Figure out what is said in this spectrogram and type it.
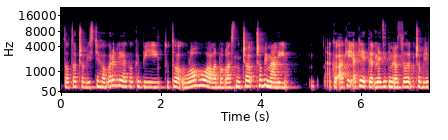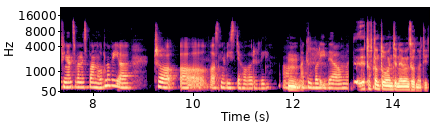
toto, čo vy ste hovorili, ako keby túto úlohu, alebo vlastne čo, čo by mali, ako, aký, aký je medzi tým rozdiel, čo bude financované z plánu obnovy a čo o, vlastne vy ste hovorili, o, hmm. aké by boli ideálne? Je to v tomto momente neviem zhodnotiť.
